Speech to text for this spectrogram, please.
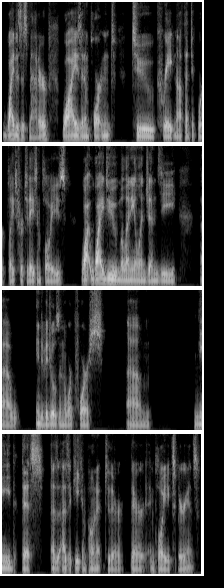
why does this matter? Why is it important to create an authentic workplace for today's employees? Why why do millennial and Gen Z uh, individuals in the workforce um, need this as as a key component to their their employee experience?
